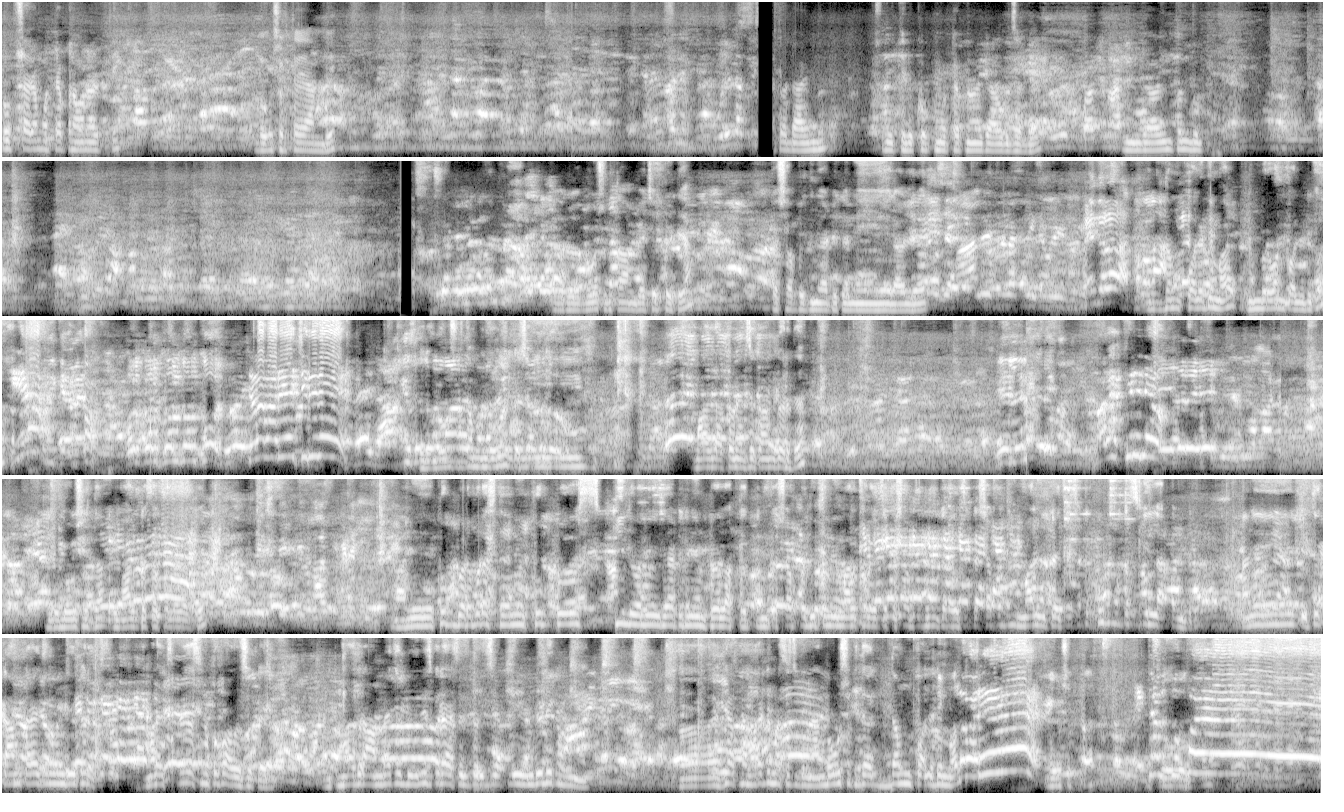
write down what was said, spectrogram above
खूप साऱ्या मोठ्या प्रमाणावरती बघू शकता हे आंबे आता डाळिंब देखील खूप मोठ्या प्रमाणात आवक झाली आहे. डाळिंब पण बघ. तर बघू शकता आंब्याच्या पेट्या. कशा पद्धतीने या ठिकाणी लावलेल्या आहेत एकदम क्वालिटी माल नंबर वन क्वालिटी मंडळी कशा माल दाखवण्याचं काम करतं? बघू शकता माल कसा चालला जातो आणि खूप गडबड असते आणि खूप स्किलवाले ज्या ठिकाणी एम्प्लॉय लागतात पण कशा पद्धतीने माल खोलायचं कशा पद्धतीने करायचं कशा पद्धतीने माल विकायचं खूप मोठं स्किल लागतं. आणि इथे काम करायचं म्हणजे खरंच मला एक्सपिरियन्स असणं खूप आवश्यक आहे तुम्हाला जर आंब्याचा बिझनेस करायचा असेल तर जी आपली एम डी डी कंपनी ही आपल्या मराठी मासाची कंपनी. बघू शकता एकदम क्वालिटी माल. बघू शकता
